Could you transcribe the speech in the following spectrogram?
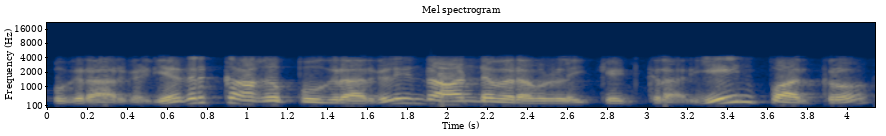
போகிறார்கள். எதற்காக போகிறார்கள் என்று ஆண்டவர் அவர்களை கேட்கிறார். ஏன் பார்க்கிறோம்?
